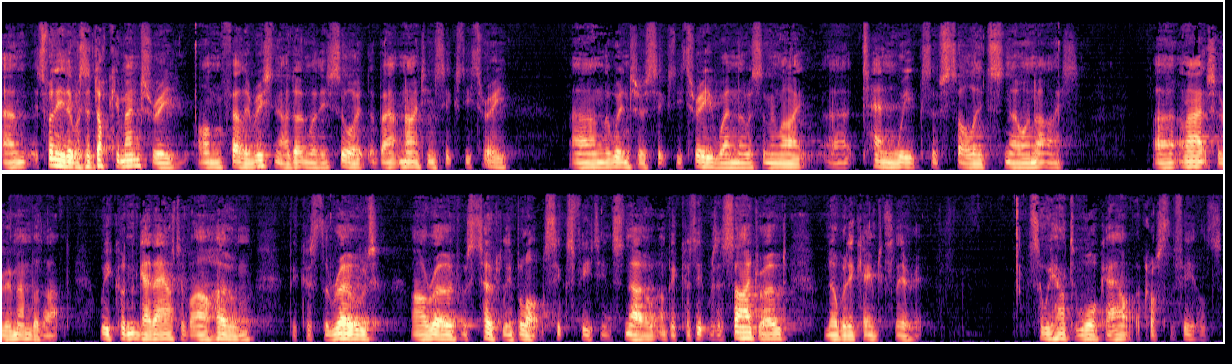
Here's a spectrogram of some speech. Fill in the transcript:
Um, it's funny, there was a documentary on fairly recently, I don't know whether you saw it, about 1963 and the winter of 63 when there was something like uh, 10 weeks of solid snow and ice. Uh, and I actually remember that. We couldn't get out of our home because the road, our road was totally blocked, six feet in snow, and because it was a side road, nobody came to clear it. So we had to walk out across the fields.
